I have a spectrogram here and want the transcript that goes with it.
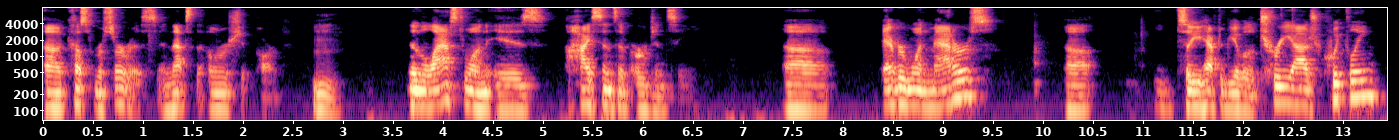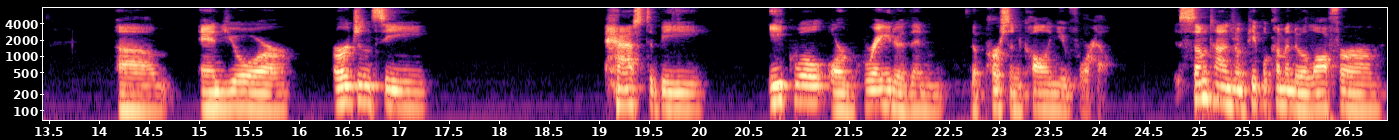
uh, customer service, and that's the ownership part. Mm. Then the last one is a high sense of urgency. Uh, everyone matters, uh, so you have to be able to triage quickly, um, and your urgency has to be equal or greater than the person calling you for help. Sometimes when people come into a law firm,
